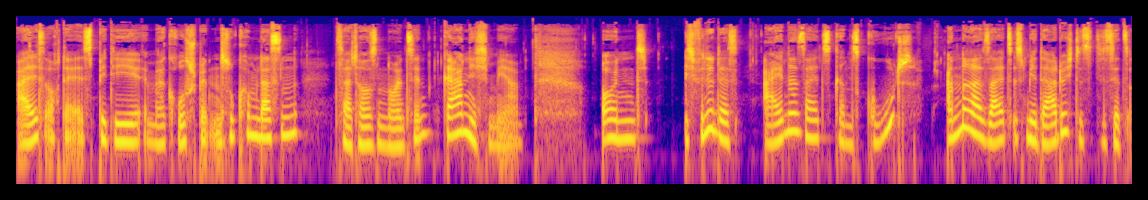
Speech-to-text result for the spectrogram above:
als auch der SPD immer Großspenden zukommen lassen. 2019 gar nicht mehr. Und ich finde das einerseits ganz gut. Andererseits ist mir dadurch, dass das jetzt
